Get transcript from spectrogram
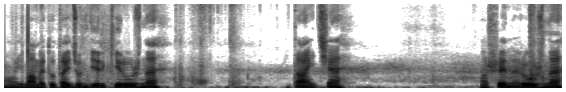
O i mamy tutaj John różne. Witajcie. Maszyny różne.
